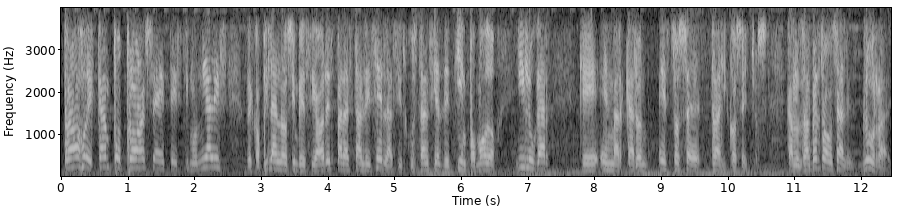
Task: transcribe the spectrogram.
Trabajo de campo, pruebas eh, testimoniales recopilan los investigadores para establecer las circunstancias de tiempo, modo y lugar que enmarcaron estos trágicos hechos. Carlos Alberto González, Blue Radio.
